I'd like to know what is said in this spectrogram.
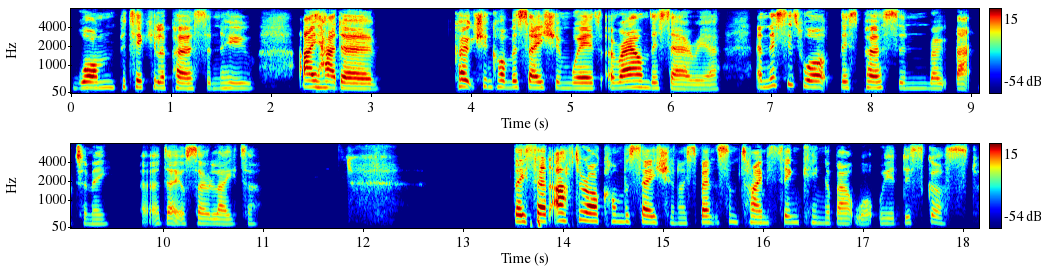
one particular person who I had a coaching conversation with around this area. And this is what this person wrote back to me a day or so later. They said, after our conversation, I spent some time thinking about what we had discussed.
